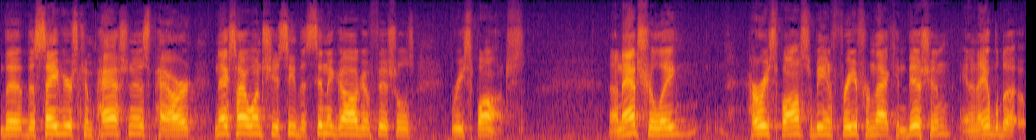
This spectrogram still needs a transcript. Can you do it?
the, the Savior's compassion his power. Next, I want you to see the synagogue official's response. Now, naturally, her response to being free from that condition and able to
